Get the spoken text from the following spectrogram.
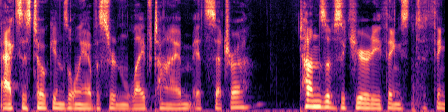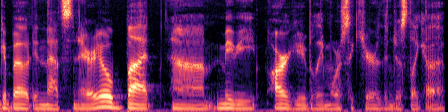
Access tokens only have a certain lifetime, etc. Tons of security things to think about in that scenario, but um, maybe arguably more secure than just like a,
